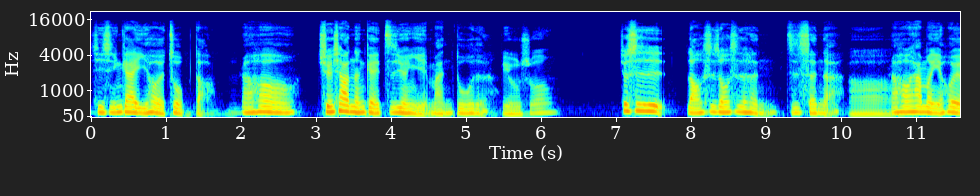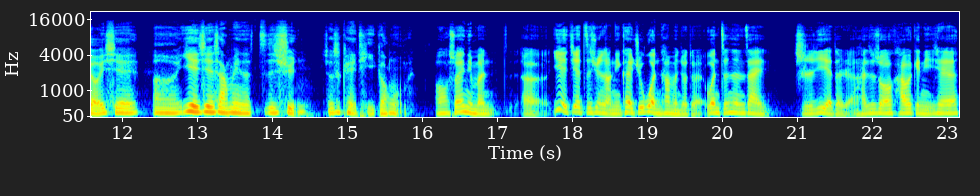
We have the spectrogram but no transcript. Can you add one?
其实应该以后也做不到，然后学校能给资源也蛮多的，比如说就是老师都是很资深的啊、啊，然后他们也会有一些呃业界上面的资讯，就是可以提供我们。哦，所以你们呃业界资讯啊，你可以去问他们就对，问真正在职业的人，还是说他会给你一些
